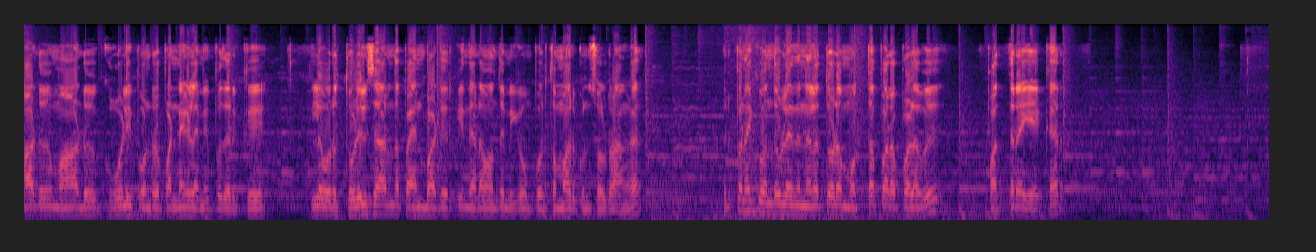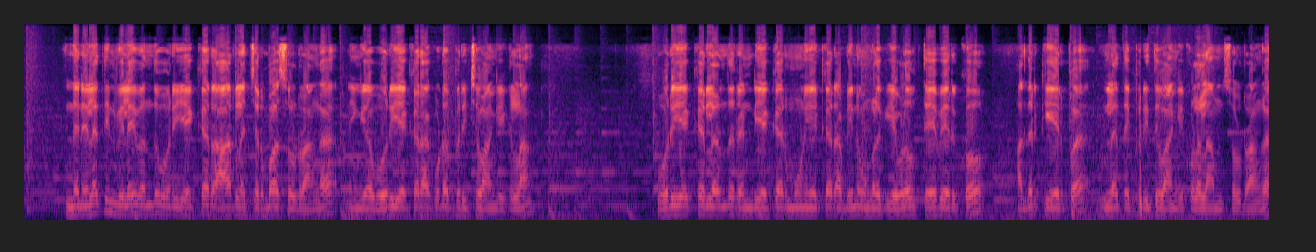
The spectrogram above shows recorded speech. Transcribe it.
ஆடு மாடு கோழி போன்ற பண்ணைகள் அமைப்பதற்கு இல்லை ஒரு தொழில் சார்ந்த பயன்பாட்டிற்கு இந்த இடம் வந்து மிகவும் பொருத்தமாக இருக்குன்னு சொல்கிறாங்க விற்பனைக்கு வந்துள்ள இந்த நிலத்தோட மொத்த பரப்பளவு பத்தரை ஏக்கர். இந்த நிலத்தின் விலை வந்து ஒரு ஏக்கர் ஆறு லட்ச ரூபாய் சொல்கிறாங்க நீங்கள் ஒரு ஏக்கராக கூட பிரித்து வாங்கிக்கலாம். ஒரு ஏக்கர்லேருந்து ரெண்டு ஏக்கர் மூணு ஏக்கர் அப்படின்னு உங்களுக்கு எவ்வளவு தேவை இருக்கோ அதற்கு ஏற்ப நிலத்தை பிரித்து வாங்கி கொள்ளலாம்னு சொல்கிறாங்க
